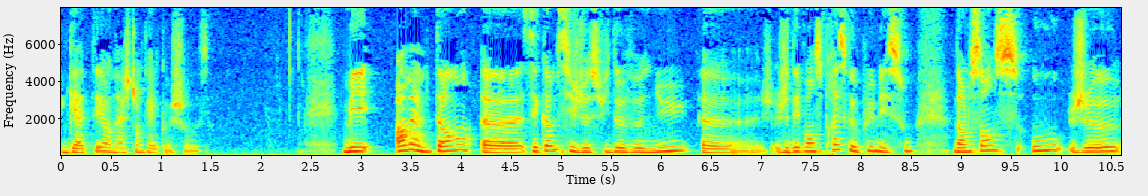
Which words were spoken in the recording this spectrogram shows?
gâtée en achetant quelque chose. Mais en même temps, c'est comme si je suis devenue, je, dépense presque plus mes sous, dans le sens où je,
